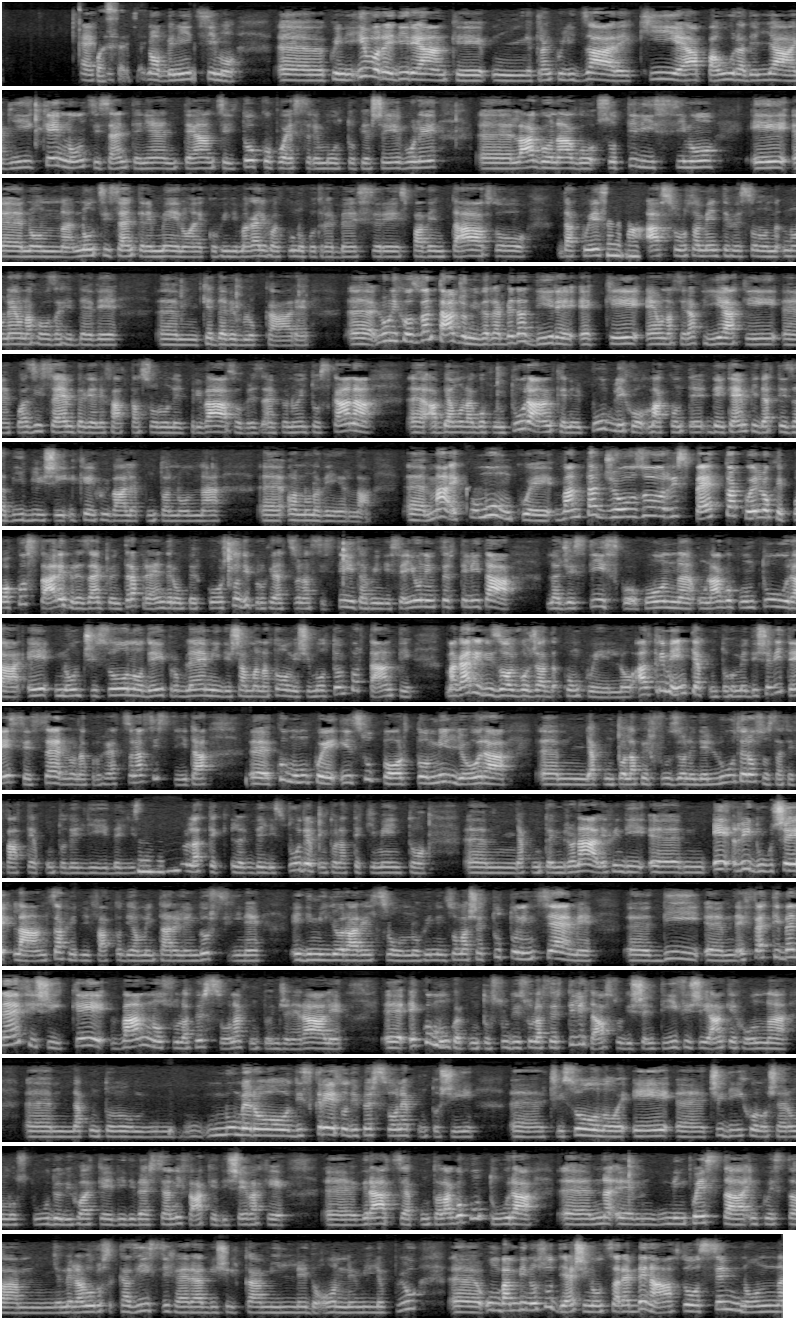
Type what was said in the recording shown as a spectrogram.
Ecco, no, benissimo. Eh, quindi io vorrei dire anche, mh, tranquillizzare chi ha paura degli aghi che non si sente niente, anzi il tocco può essere molto piacevole, eh, l'ago è un ago sottilissimo e eh, non, non, si sente nemmeno, ecco, quindi magari qualcuno potrebbe essere spaventato da questo, ma assolutamente questo non, non, è una cosa che deve, ehm, che deve bloccare. Eh, l'unico svantaggio mi verrebbe da dire è che è una terapia che eh, quasi sempre viene fatta solo nel privato, per esempio noi in Toscana eh, abbiamo l'agopuntura anche nel pubblico, ma con te- dei tempi d'attesa biblici, il che equivale appunto a non, eh, a non averla. Eh, ma è comunque vantaggioso rispetto a quello che può costare, per esempio, intraprendere un percorso di procreazione assistita. Quindi se io ho un'infertilità la gestisco con un'agopuntura e non ci sono dei problemi, diciamo, anatomici molto importanti, magari risolvo già con quello. Altrimenti, appunto, come dicevi te, se serve una procreazione assistita, eh, comunque il supporto migliora ehm, appunto la perfusione dell'utero, sono stati fatti appunto degli, degli, mm-hmm. degli studi, appunto l'attecchimento ehm, appunto embrionale, quindi, ehm, e riduce l'ansia, quindi il fatto di aumentare le endorfine e di migliorare il sonno. Quindi insomma c'è tutto un insieme eh, di eh, effetti benefici che vanno sulla persona appunto in generale eh, e comunque appunto studi sulla fertilità, studi scientifici anche con ehm, appunto un numero discreto di persone appunto ci, eh, ci sono e eh, ci dicono, c'era uno studio di, qualche, di diversi anni fa che diceva che eh, grazie appunto all'agopuntura, eh, ehm, in questa, in questa, mm, nella loro casistica era di circa mille donne, mille o più, eh, un bambino su dieci non sarebbe nato se non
